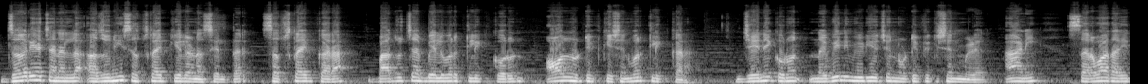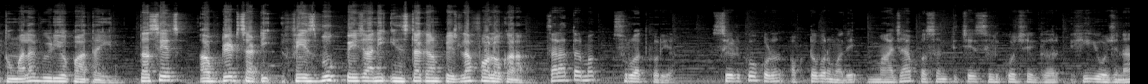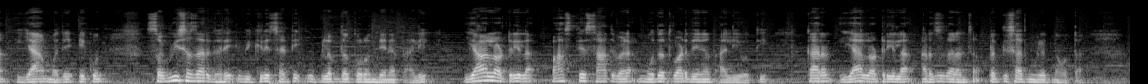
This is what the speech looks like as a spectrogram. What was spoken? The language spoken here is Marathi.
जर या चॅनलला अजूनही सबस्क्राईब केलं नसेल तर सबस्क्राईब करा. बाजूच्या बेलवर क्लिक करून ऑल नोटिफिकेशनवर क्लिक करा. जेणेकरून नवीन व्हिडिओचे नोटिफिकेशन मिळेल आणि सर्वात आधी तुम्हाला व्हिडिओ पाहता येईल. तसेच अपडेटसाठी फेसबुक पेज आणि इंस्टाग्राम पेजला फॉलो करा. चला तर मग सुरुवात करूया. सिडकोकडून ऑक्टोबरमध्ये माझ्या पसंतीचे सिडकोचे घर ही योजना यामध्ये एकूण सव्वीस हजार घरे विक्रीसाठी उपलब्ध करून देण्यात आली. या लॉटरीला पाच ते सात वेळा मुदतवाढ देण्यात आली होती. कारण या लॉटरीला अर्जदारांचा प्रतिसाद मिळत नव्हता.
